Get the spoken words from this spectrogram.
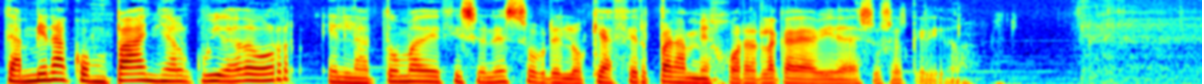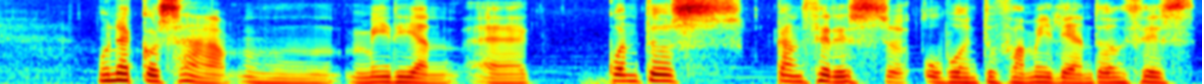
también acompaña al cuidador en la toma de decisiones sobre lo que hacer para mejorar la calidad de vida de su ser querido. Una cosa, mm, Miriam, eh, ¿cuántos cánceres hubo en tu familia? Entonces,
